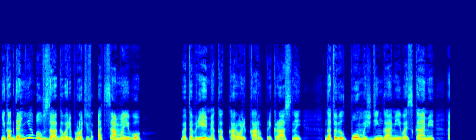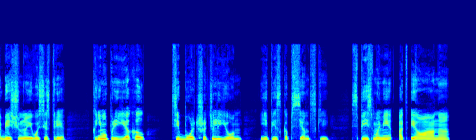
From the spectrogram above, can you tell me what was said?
никогда не был в заговоре против отца моего. В это время, как король Карл Прекрасный готовил помощь деньгами и войсками, обещанную его сестре, к нему приехал Тибольд Шатильон, епископ Сенский, с письмами от Иоанна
